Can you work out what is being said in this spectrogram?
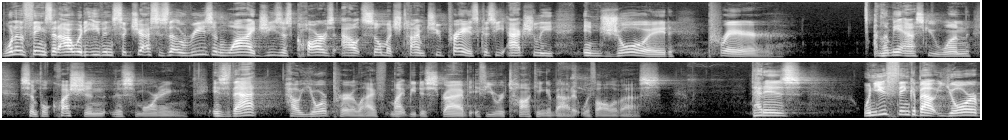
One of the things that I would even suggest is that the reason why Jesus carves out so much time to pray is because he actually enjoyed prayer. And let me ask you one simple question this morning. Is that how your prayer life might be described if you were talking about it with all of us. That is, when you think about your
